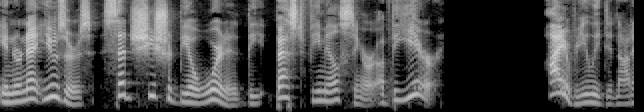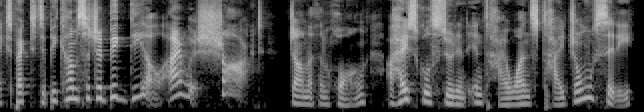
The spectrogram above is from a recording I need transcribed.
Internet users said she should be awarded the Best Female Singer of the Year. I really did not expect it to become such a big deal. I was shocked, Jonathan Huang, a high school student in Taiwan's Taichung City,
